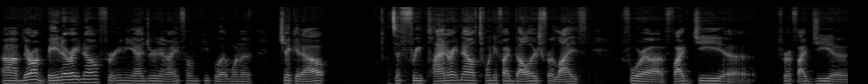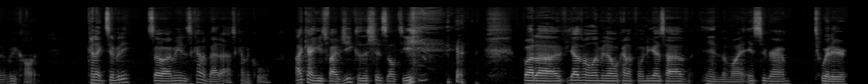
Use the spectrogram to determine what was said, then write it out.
Um, they're on beta right now for any Android and iPhone people that want to check it out. It's a free plan right now, twenty five dollars for life for uh five G uh for a five G uh what do you call it connectivity. So I mean it's kind of badass, kind of cool. I can't use five G because this shit's LTE. but uh, if you guys want to let me know what kind of phone you guys have in the, my Instagram, Twitter,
